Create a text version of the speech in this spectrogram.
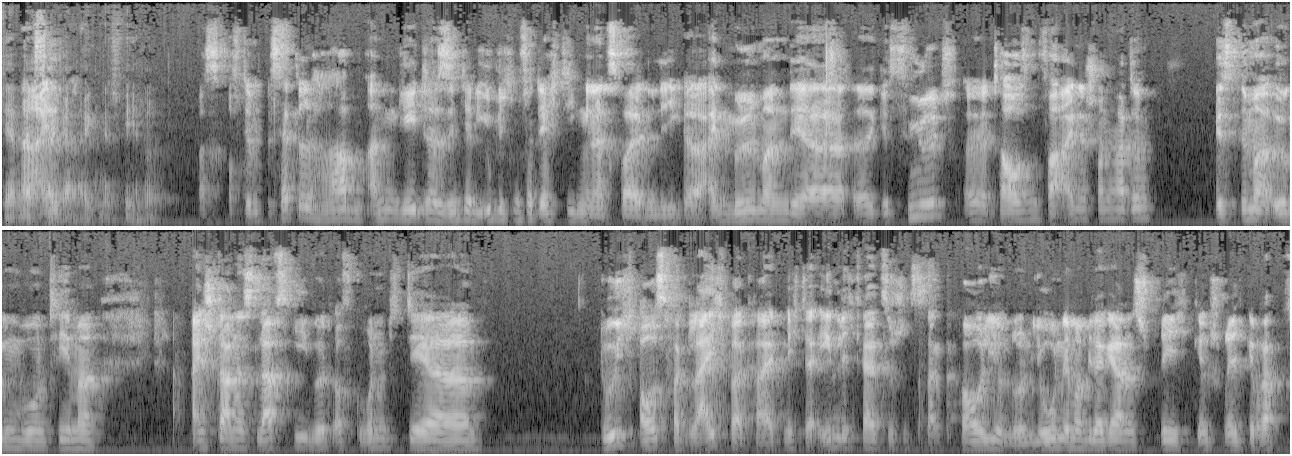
der besser Nein. geeignet wäre? Was auf dem Zettel haben angeht, sind ja die üblichen Verdächtigen in der zweiten Liga. Ein Müllmann, der äh, gefühlt äh, 1000 Vereine schon hatte, ist immer irgendwo ein Thema. Ein Stanislavski wird aufgrund der durchaus Vergleichbarkeit, nicht der Ähnlichkeit zwischen St. Pauli und Union immer wieder gerne ins Gespräch, Gespräch gebracht.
